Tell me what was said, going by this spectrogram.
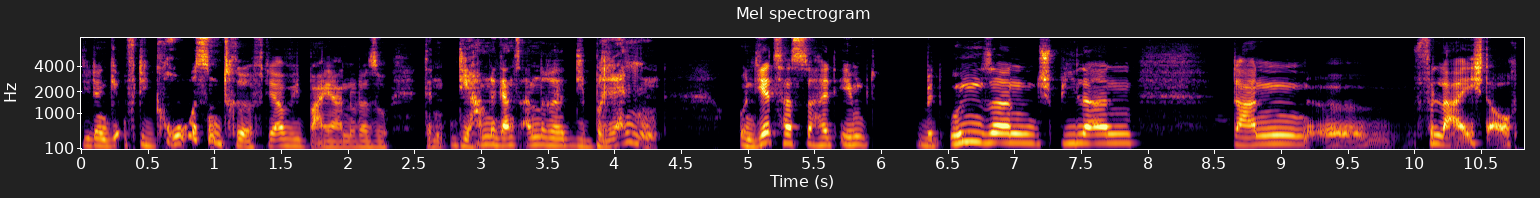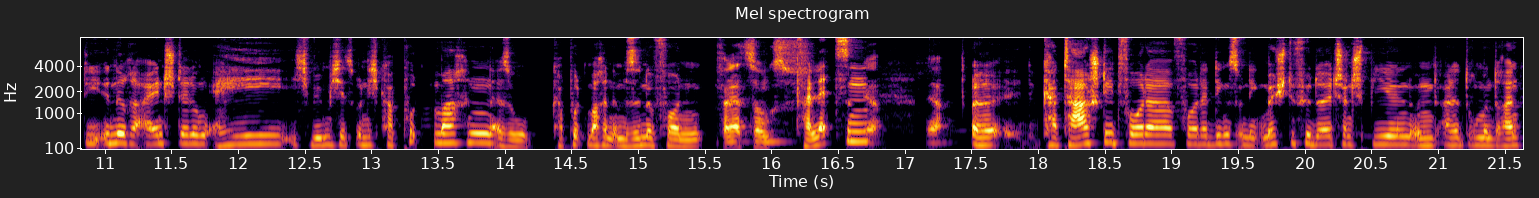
die dann auf die Großen trifft, ja, wie Bayern oder so, denn die haben eine ganz andere, die brennen. Und jetzt hast du halt eben mit unseren Spielern, dann äh, vielleicht auch die innere Einstellung, ey, ich will mich jetzt auch nicht kaputt machen, also kaputt machen im Sinne von Verletzungs Verletzen. Ja, ja. Äh, Katar steht vor der, vor der Dings und ich möchte für Deutschland spielen und alle drum und dran.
